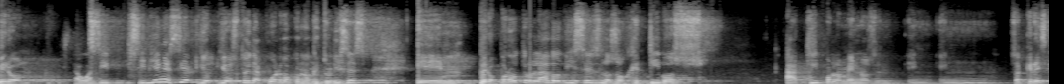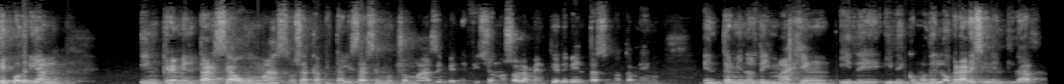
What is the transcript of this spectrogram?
pero si, bien es cierto, yo, estoy de acuerdo con lo que tú dices, em, pero por otro lado dices los objetivos aquí por lo menos en, o sea, ¿crees que podrían incrementarse aún más, o sea, capitalizarse mucho más en beneficio no solamente de ventas, sino también en términos de imagen y de, y de como de lograr esa identidad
